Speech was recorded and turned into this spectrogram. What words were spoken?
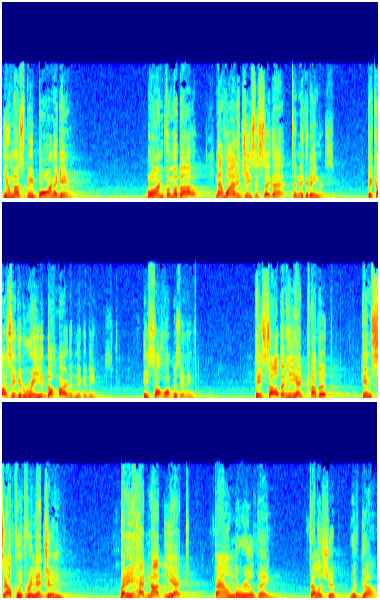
You must be born again, born from above. Now, why did Jesus say that to Nicodemus? Because he could read the heart of Nicodemus. He saw what was in him. He saw that he had covered himself with religion, but he had not yet found the real thing fellowship with God.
